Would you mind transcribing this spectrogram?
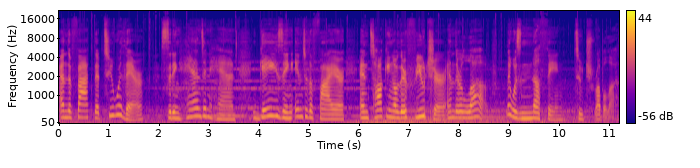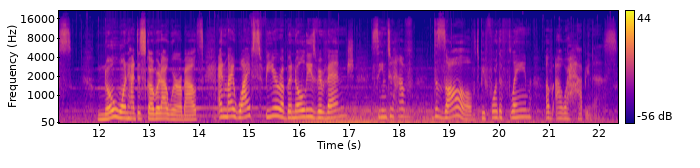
and the fact that two were there, sitting hand in hand, gazing into the fire and talking of their future and their love. There was nothing to trouble us. No one had discovered our whereabouts, and my wife's fear of Benoli's revenge seemed to have dissolved before the flame of our happiness.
